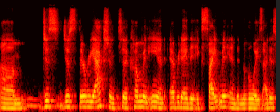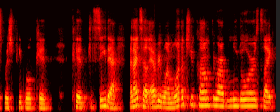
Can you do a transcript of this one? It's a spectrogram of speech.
Um, just just their reaction to coming in every day, the excitement and the noise. I just wish people could could could see that. And I tell everyone, once you come through our blue doors, like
